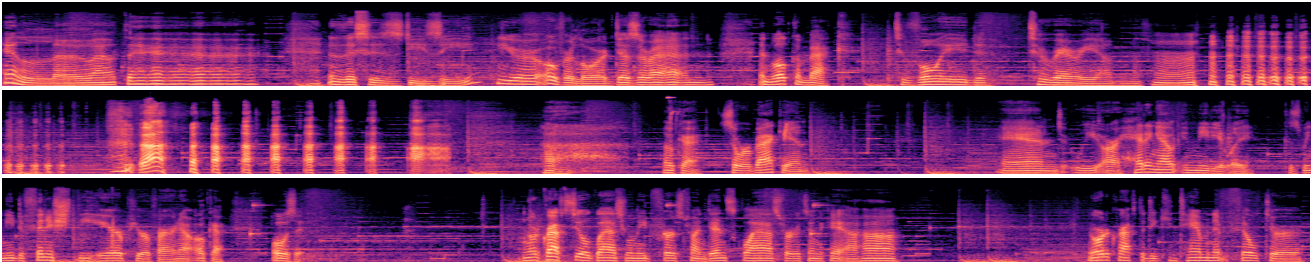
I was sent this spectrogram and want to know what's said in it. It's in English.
Hello out there. This is DZ, your overlord Dzaran, and welcome back to Void Terrarium. okay, so we're back in, and we are heading out immediately because we need to finish the air purifier now. Okay, what was it? In order to craft steel glass, you will need first find dense glass, records indicate, uh-huh. In order to craft the decontaminant filter,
